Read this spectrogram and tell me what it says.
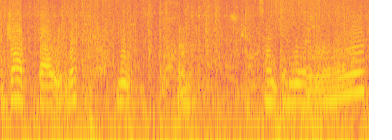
Good job. Wait, what? You. Son idiot. Hey,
